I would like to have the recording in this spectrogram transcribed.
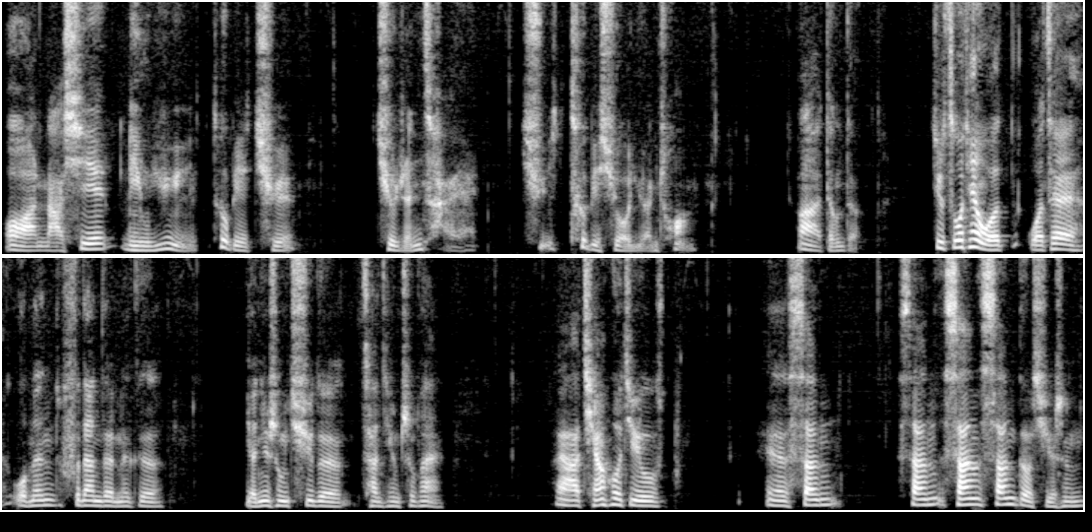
啊，哪些领域特别缺缺人才，需特别需要原创，啊，等等。就昨天我我在我们复旦的那个研究生区的餐厅吃饭，哎呀，前后就有呃三三三三个学生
